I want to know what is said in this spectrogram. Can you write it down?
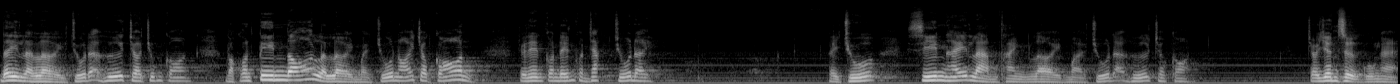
đây là lời Chúa đã hứa cho chúng con, và con tin đó là lời mà Chúa nói cho con. Cho nên con đến con nhắc Chúa đây. Lạy Chúa, xin hãy làm thành lời mà Chúa đã hứa cho con, cho dân sự của Ngài.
